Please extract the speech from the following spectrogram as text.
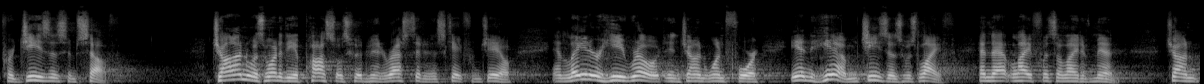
for Jesus himself. John was one of the apostles who had been arrested and escaped from jail. And later he wrote in John 1 4, In him Jesus was life, and that life was the light of men. John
